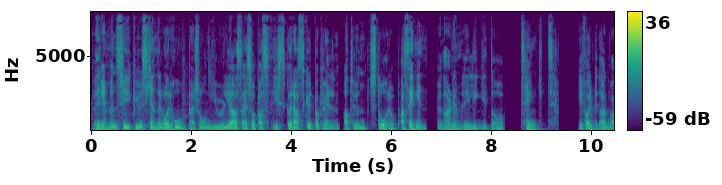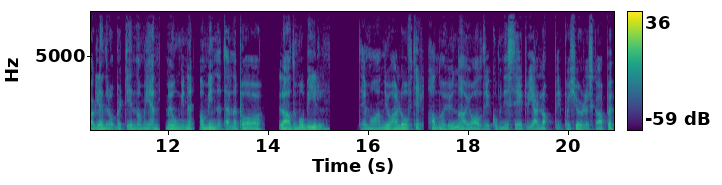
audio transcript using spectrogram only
Ved Remmen sykehus kjenner vår hovedperson Julia seg såpass frisk og rask utpå kvelden at hun står opp av sengen. Hun har nemlig ligget og tenkt. I formiddag var Glenn Robert innom igjen med ungene og minnet henne på å lade mobilen. Det må han jo ha lov til. Han og hun har jo aldri kommunisert via lapper på kjøleskapet.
